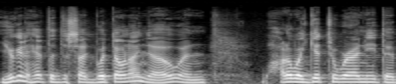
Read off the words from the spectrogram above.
You're going to have to decide what don't I know and how do I get to where I need to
